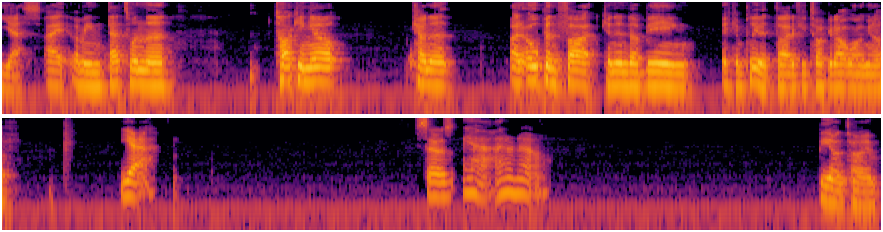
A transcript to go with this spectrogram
yes i i mean that's when the talking out kind of an open thought can end up being a completed thought if you talk it out long enough. Yeah. So was- yeah i don't know. Be on time.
